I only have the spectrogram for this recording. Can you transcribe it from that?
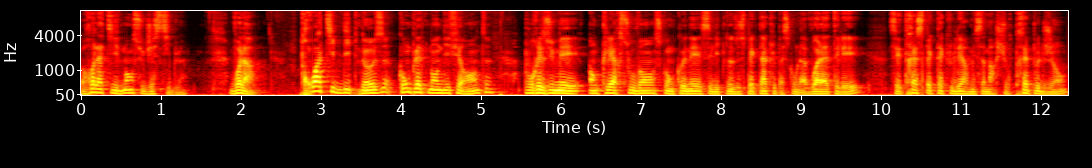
relativement suggestibles. Voilà, trois types d'hypnose complètement différentes. Pour résumer, en clair, souvent, ce qu'on connaît, c'est l'hypnose de spectacle parce qu'on la voit à la télé. C'est très spectaculaire, mais ça marche sur très peu de gens.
